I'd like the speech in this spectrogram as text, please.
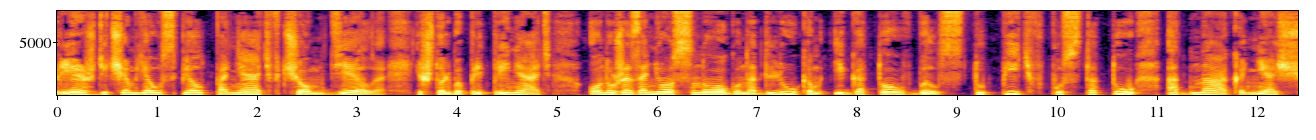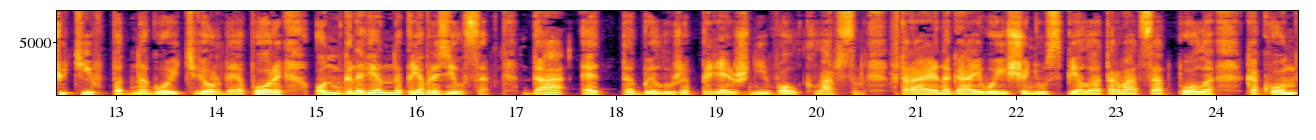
Прежде чем я успел понять, в чем дело, и что-либо предпринять, он уже занес ногу над люком и готов был ступить в пустоту, однако, не ощутив под ногой твердой опоры, он мгновенно преобразился. Да, это это был уже прежний волк Ларсон. Вторая нога его еще не успела оторваться от пола, как он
